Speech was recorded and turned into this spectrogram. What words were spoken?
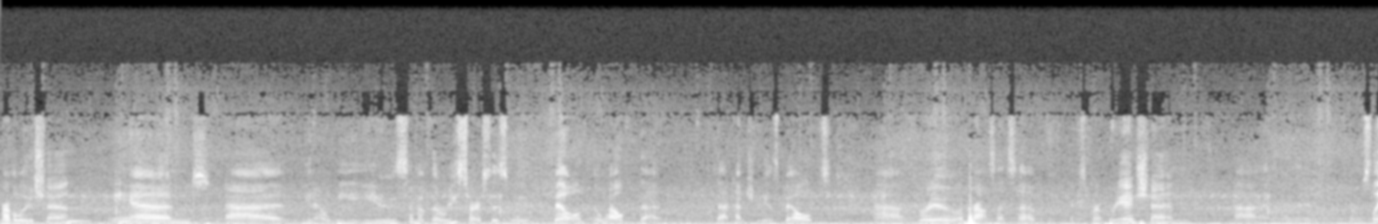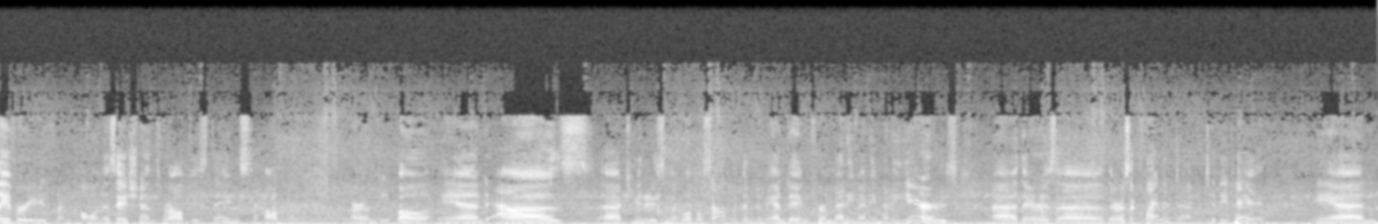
revolution, and uh, you know we use some of the resources we've built, the wealth that that country has built uh, through a process of expropriation, uh, from slavery, from colonization, through all of these things to help our own people. And as uh, communities in the global south have been demanding for many, many, many years, uh, there is a there is a climate debt to be paid and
